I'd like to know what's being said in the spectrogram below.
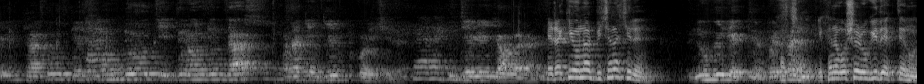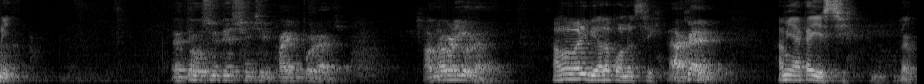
এই ঠাকুর দেশবন্ধু চিত্তরঞ্জন দাস ওনাকে গিফট করেছিলেন জেলে যাওয়ার আগে। এটা কি ওনার বিছানা ছিলেন? রুগী দেখতেন আচ্ছা এখানে বসে রুগী দেখতেন উনি। এত ওষুধের শুনছি ফাইট করে আছে। আপনার বাড়ি কোথায়? আমার বাড়ি বিয়ালা পর্ণশ্রী একাই? আমি একাই এসেছি। দেখো।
